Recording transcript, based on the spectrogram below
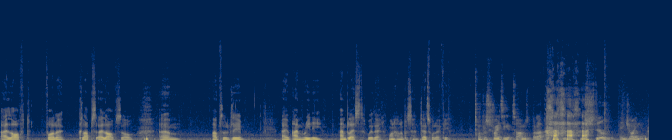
I, loved for the clubs I love. So, um, absolutely, I, I'm really, I'm blessed with that, 100%. That's what I feel. Frustrating at times, but I, you're still enjoying it?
